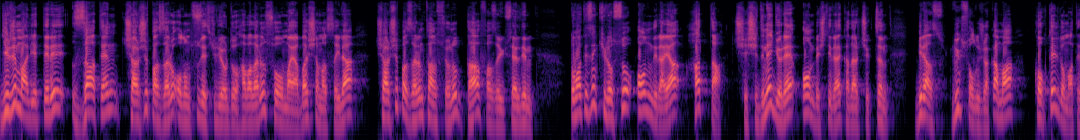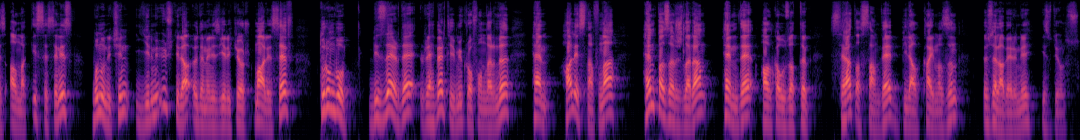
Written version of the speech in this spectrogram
Girdi maliyetleri zaten çarşı pazarı olumsuz etkiliyordu. Havaların soğumaya başlamasıyla çarşı pazarın tansiyonu daha fazla yükseldi. Domatesin kilosu 10 liraya hatta çeşidine göre 15 liraya kadar çıktı. Biraz lüks olacak ama kokteyl domates almak isteseniz bunun için 23 lira ödemeniz gerekiyor. Maalesef durum bu. Bizler de Rehber TV mikrofonlarını hem hal esnafına hem pazarcılara hem de halka uzattık. Serhat Aslan ve Bilal Kaymaz'ın özel haberini izliyoruz.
